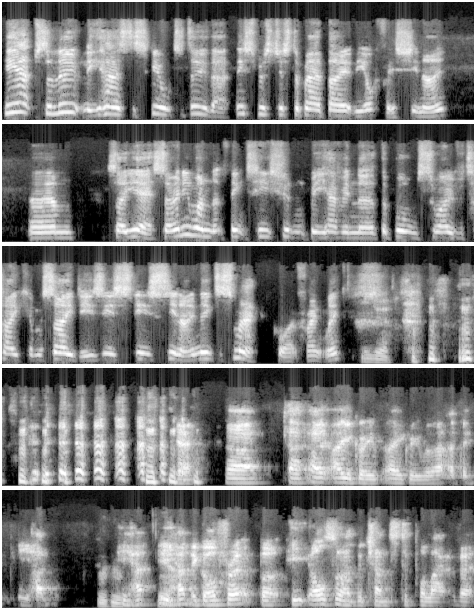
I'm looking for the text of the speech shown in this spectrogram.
he absolutely has the skill to do that. This was just a bad day at the office, you know. Um, so yeah, so anyone that thinks he shouldn't be having the, the balls to overtake a Mercedes is is you know needs a smack, quite frankly. Yeah. yeah. Uh, I, I agree. I agree with that. I think he had Mhm. he had Yeah. he had to go for it, but he also had the chance to pull out of it.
